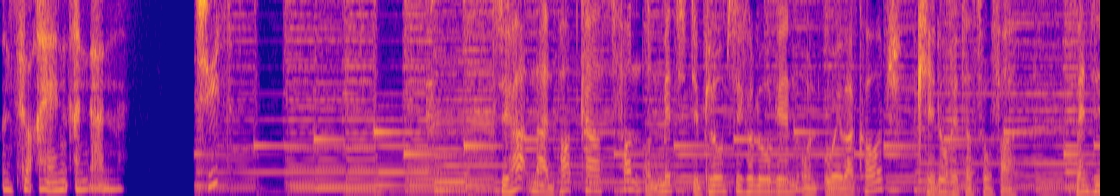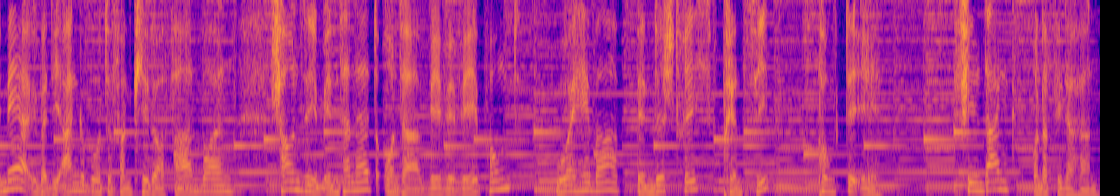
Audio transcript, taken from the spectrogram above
und zu allen anderen. Tschüss. Sie hörten einen Podcast von und mit Diplompsychologin und Urhebercoach Kedo Rittershofer. Wenn Sie mehr über die Angebote von Kedo erfahren wollen, schauen Sie im Internet unter www.urheber-prinzip.de. Vielen Dank und auf Wiederhören.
